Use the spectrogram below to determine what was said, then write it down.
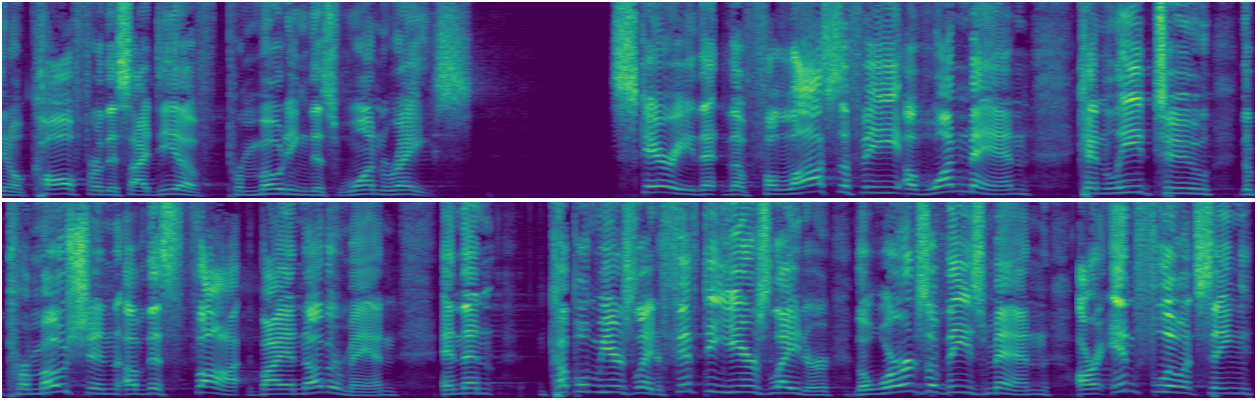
you know, call for this idea of promoting this one race. Scary that the philosophy of one man can lead to the promotion of this thought by another man, and then a couple years later, 50 years later, the words of these men are influencing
